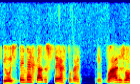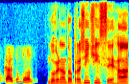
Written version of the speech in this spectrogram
que hoje tem mercado certo, né? Em vários locais do mundo. Governador, para a gente encerrar,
